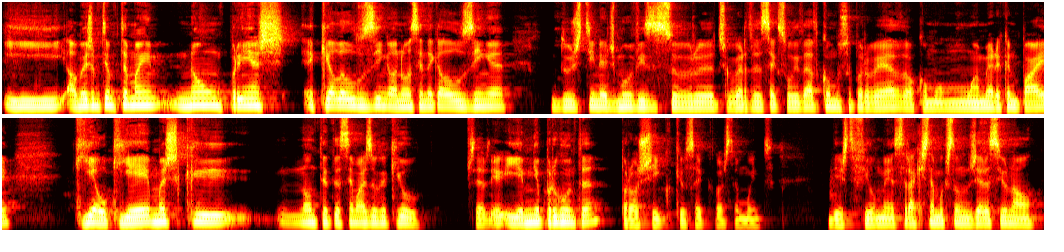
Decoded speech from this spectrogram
e ao mesmo tempo também não preenche aquela luzinha ou não acende aquela luzinha dos teenage movies sobre a descoberta da sexualidade como Superbad ou como um American Pie que é o que é, mas que não tenta ser mais do que aquilo Percebes? E a minha pergunta para o Chico, que eu sei que gosta muito deste filme, é: será que isto é uma questão geracional?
